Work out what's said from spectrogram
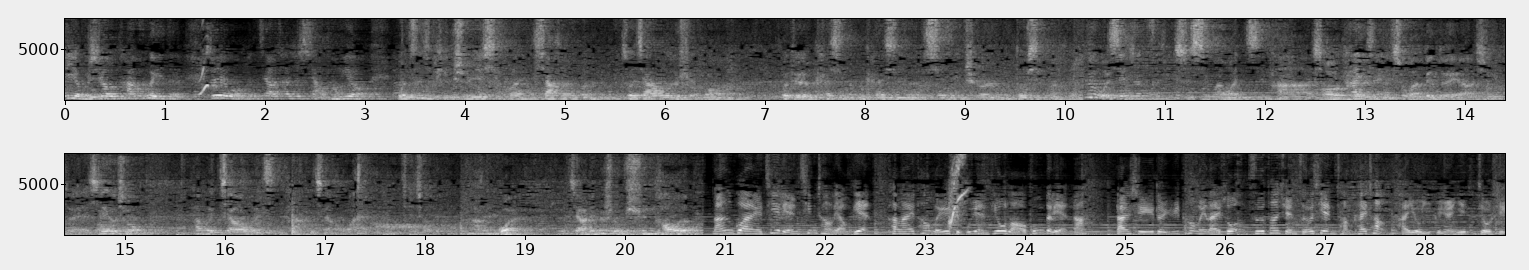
实有时候他会的，所以我们叫他是小朋友。我自己平时也喜欢瞎哼哼，做家务的时候，或者开心的不开心的，骑自行车什么都喜欢。因为我先生自己是喜欢玩吉他，什么他以前也是玩乐队啊，什么对，所以有时候他会教我吉他这样玩这种。难怪，家里面是有熏陶的。难怪接连清唱两遍，看来汤唯是不愿丢老公的脸呐。但是对于汤唯来说，此番选择现场开唱，还有一个原因就是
